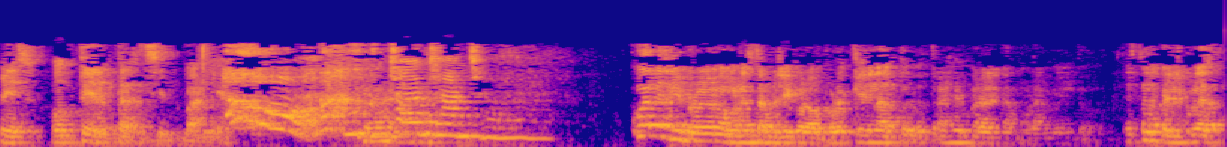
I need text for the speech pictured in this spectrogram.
Es Hotel Transilvania. ¡Oh! Chan, chan, chan. ¿Cuál es mi problema con esta película? ¿Por qué la traje para el enamoramiento? Esta película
